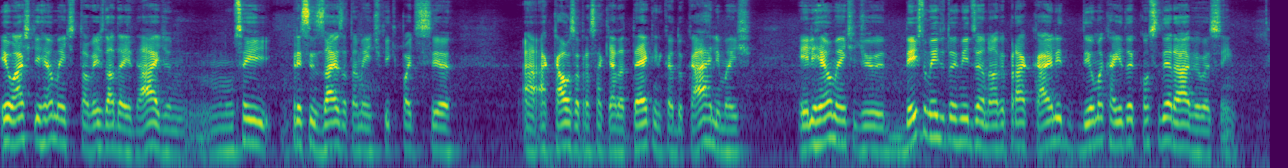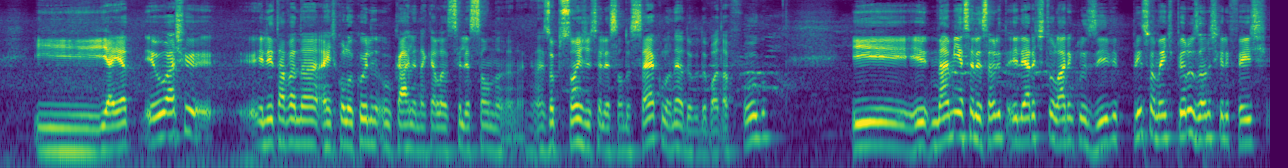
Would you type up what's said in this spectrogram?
eu acho que realmente, talvez dada a idade, não sei precisar exatamente o que, que pode ser a, a causa para essa queda técnica do Carly, mas ele realmente, de, desde o meio de 2019 para cá, ele deu uma caída considerável, assim. E, e aí eu acho que ele estava na. A gente colocou ele, o Carly naquela seleção, nas opções de seleção do século, né, do, do Botafogo. E, e, na minha seleção ele, ele, era titular, inclusive, principalmente pelos anos que ele fez,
